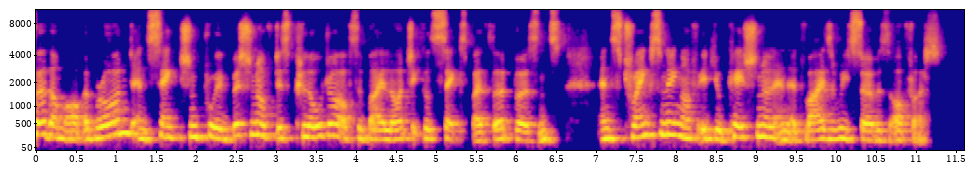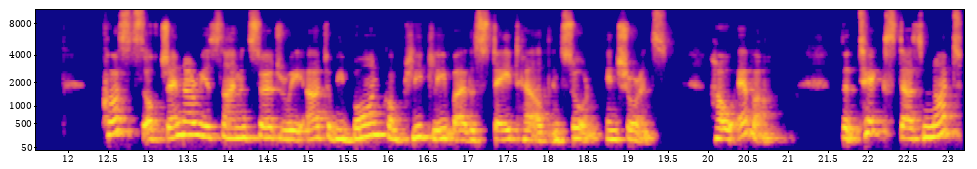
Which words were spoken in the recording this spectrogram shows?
Furthermore, a broadened and sanctioned prohibition of disclosure of the biological sex by third persons and strengthening of educational and advisory service offers. Costs of gender reassignment surgery are to be borne completely by the state health insurance. However, the text does not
